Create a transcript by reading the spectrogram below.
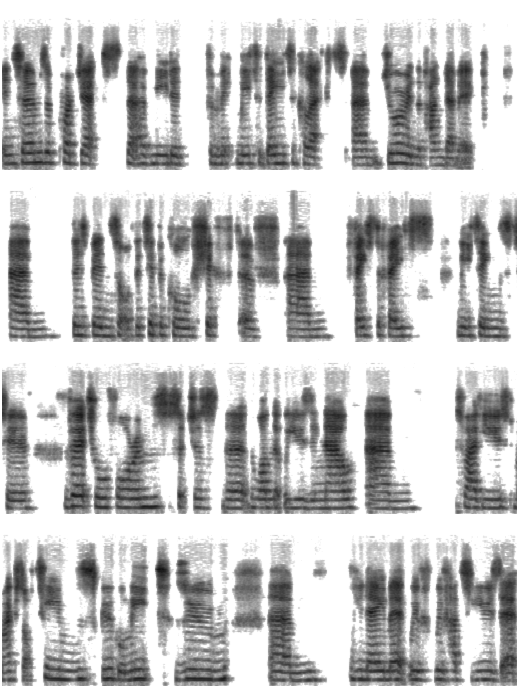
in terms of projects that have needed for me, to data collect um, during the pandemic. Um, there's been sort of the typical shift of face to face meetings to virtual forums, such as the, the one that we're using now. Um, so I've used Microsoft Teams, Google Meet, Zoom, um, you name it. We've we've had to use it.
